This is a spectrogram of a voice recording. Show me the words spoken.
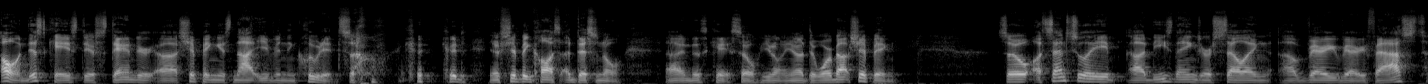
Oh, in this case, their standard uh, shipping is not even included, so could, could you know shipping costs additional uh, in this case. So you don't you don't have to worry about shipping. So essentially, uh, these things are selling uh, very very fast.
